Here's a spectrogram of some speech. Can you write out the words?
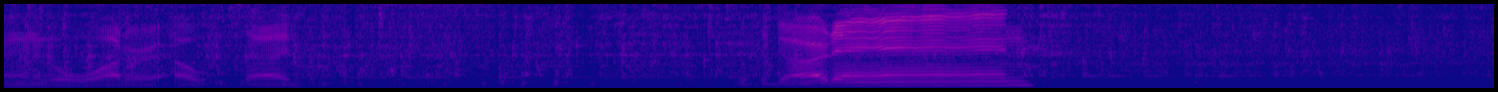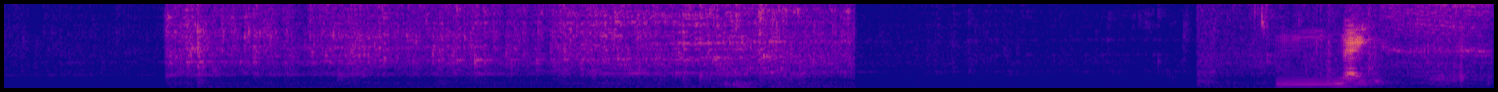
I'm gonna go water it outside with the garden. Nice.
